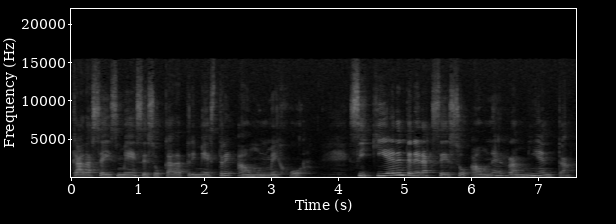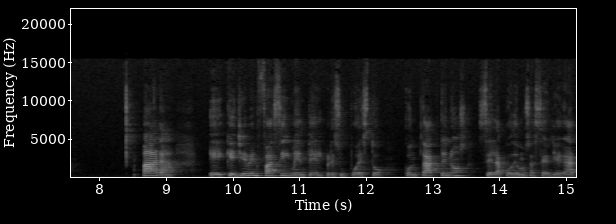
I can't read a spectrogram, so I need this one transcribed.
cada seis meses o cada trimestre, aún mejor. Si quieren tener acceso a una herramienta para eh, que lleven fácilmente el presupuesto, contáctenos, se la podemos hacer llegar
